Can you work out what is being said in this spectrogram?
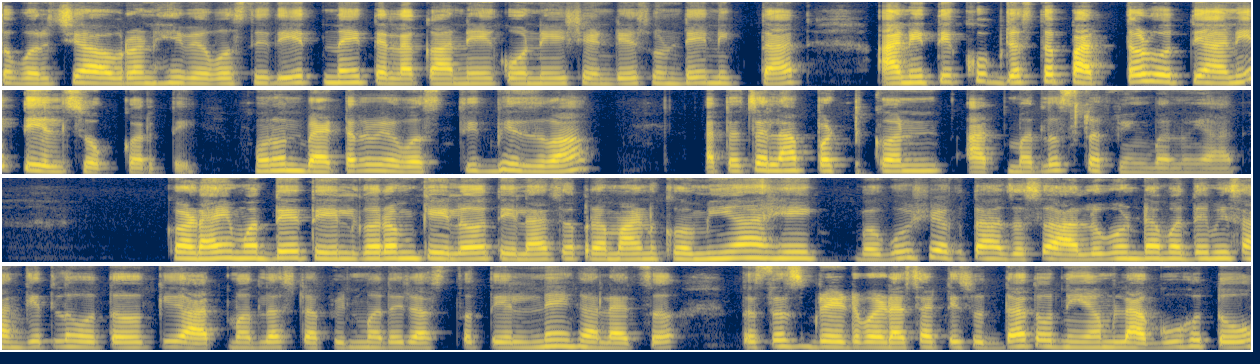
तर वरची आवरण हे व्यवस्थित येत नाही. त्याला काने कोणे शेंडे-सुंडे निघतात आणि ते खूप जास्त पातळ होते आणि तेल सोक करते. म्हणून बॅटर व्यवस्थित भिजवा. आता चला पटकन आतमधलं स्टफिंग बनवूयात. कढाईमध्ये तेल गरम केलं. तेलाचं प्रमाण कमी आहे. बघू शकता जसं आलूगोंडामध्ये मी सांगितलं होतं, की आतमधल्या स्टफिंगमध्ये जास्त तेल नाही घालायचं. तसंच ब्रेड वड्यासाठी सुद्धा तो नियम लागू होतो.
